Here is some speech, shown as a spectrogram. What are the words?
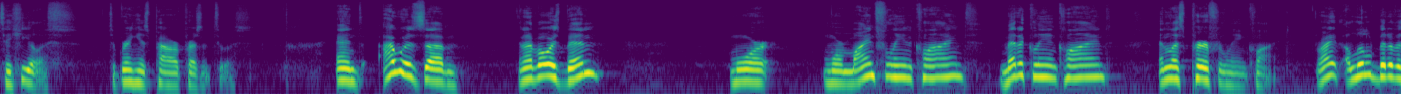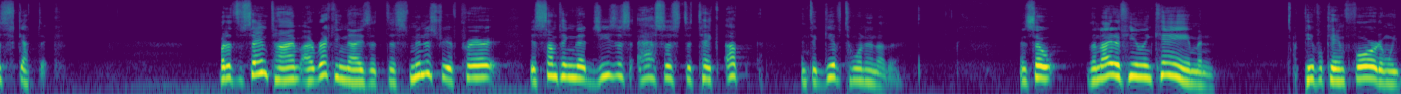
to heal us, to bring his power present to us. And I was, um, and I've always been more, more mindfully inclined, medically inclined, and less prayerfully inclined, right? A little bit of a skeptic. But at the same time, I recognize that this ministry of prayer is something that Jesus asks us to take up and to give to one another. And so the night of healing came, and people came forward, and we,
